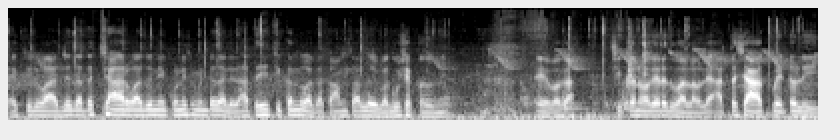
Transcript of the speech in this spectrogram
ॲक्च्युली वाजले जातात चार वाजून एकोणीस मिनटं झाले आता हे चिकन धुवायचं काम चालू आहे बघू शकता तुम्ही. हे बघा चिकन वगैरे धुवा लावले आताशी आग पेटवली.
